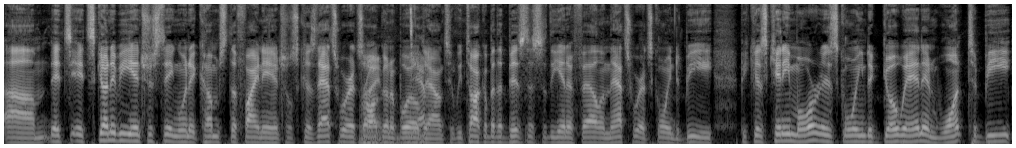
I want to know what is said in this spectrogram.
Um, it's it's going to be interesting when it comes to the financials because that's where it's right. all going to boil yep. down to. We talk about the business of the NFL, and that's where it's going to be because Kenny Moore is going to go in and want to be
